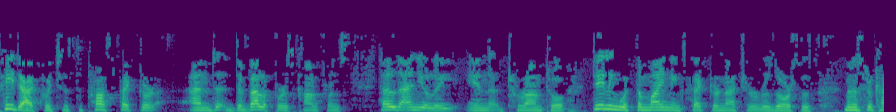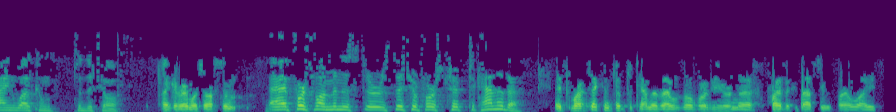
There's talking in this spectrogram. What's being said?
PDAC, which is the Prospector and Developers Conference held annually in Toronto, dealing with the mining sector, natural resources. Minister Kyne, welcome to the show. Thank you very much, Austin. Uh, first of all, Minister, is this your first trip to Canada? It's my second trip to Canada. I was over here in a private capacity with my wife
